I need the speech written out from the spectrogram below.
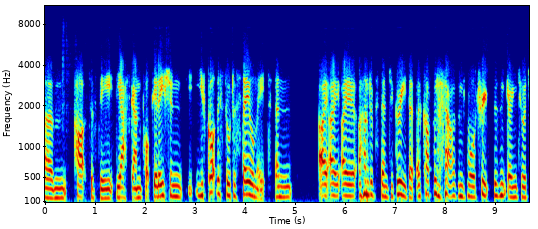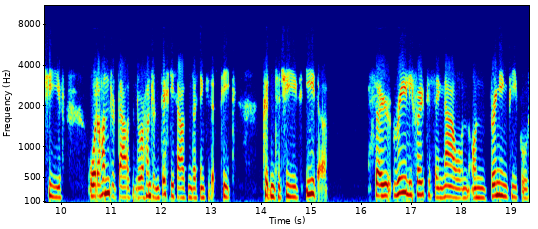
um, parts of the, the Afghan population. You've got this sort of stalemate, and I, I, I 100% agree that a couple of thousand more troops isn't going to achieve what 100,000 or 150,000, I think, at its peak, couldn't achieve either. So, really focusing now on, on bringing people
